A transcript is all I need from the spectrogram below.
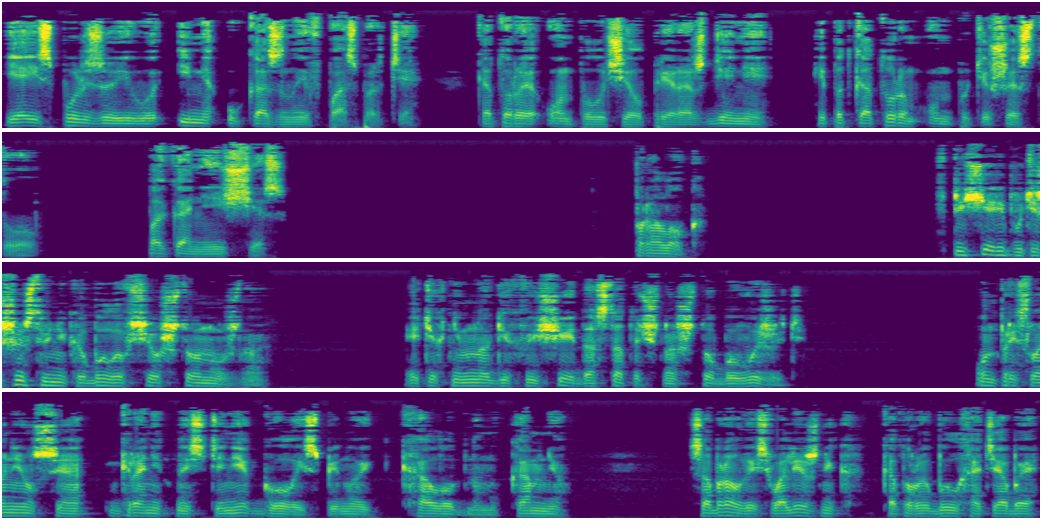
я использую его имя, указанное в паспорте, которое он получил при рождении и под которым он путешествовал, пока не исчез. Пролог. В пещере путешественника было все, что нужно. Этих немногих вещей достаточно, чтобы выжить. Он прислонился к гранитной стене голой спиной к холодному камню, собрал весь валежник, который был хотя бы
